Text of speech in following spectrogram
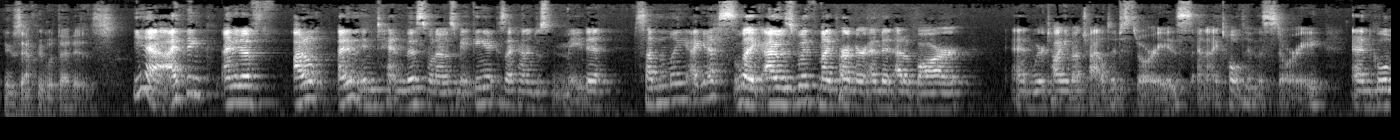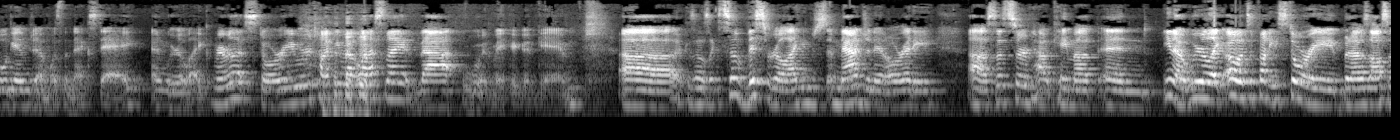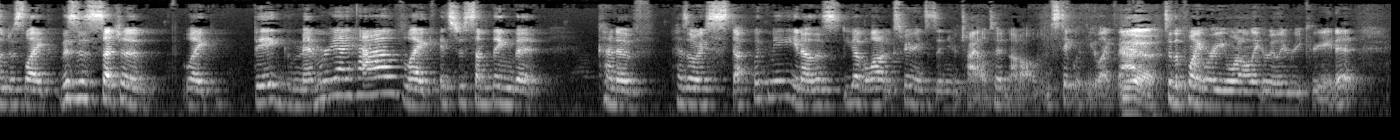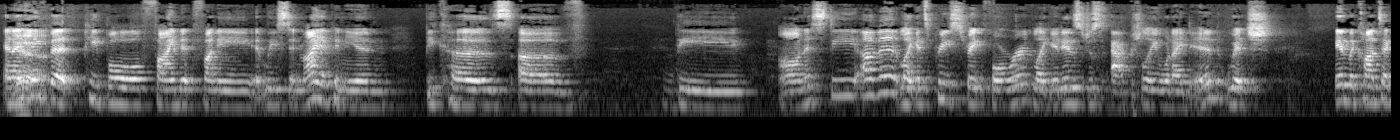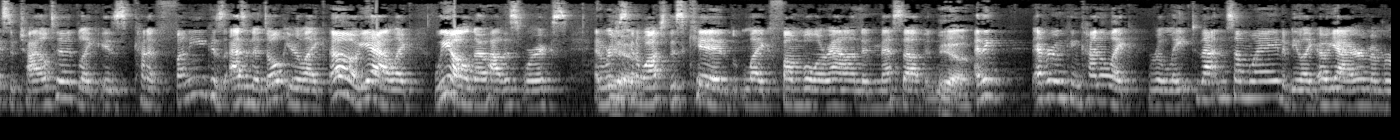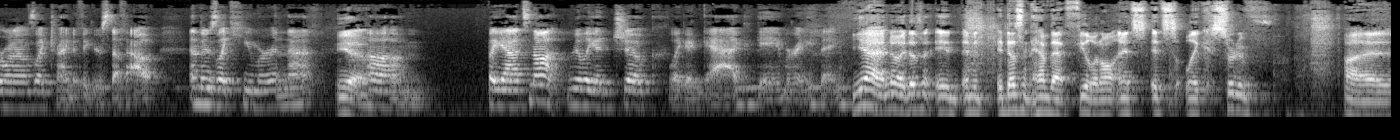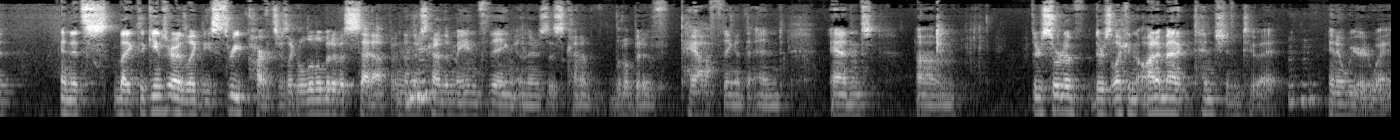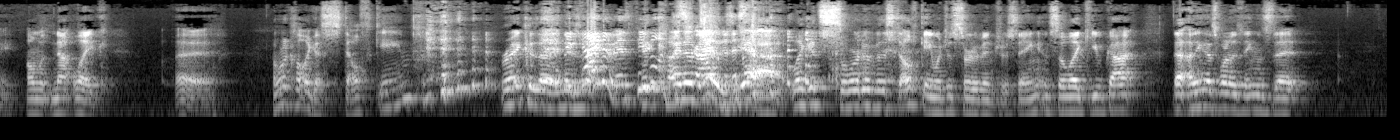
exactly what that is. Yeah, I think. I mean, I've. I don't. I didn't intend this when I was making it because I kind of just made it suddenly. I guess. Like I was with my partner Emmett at a bar, and we were talking about childhood stories, and I told him this story. And Global Game Jam was the next day, and we were like, "Remember that story we were talking about last night? That would make a good game." Because I was like, "It's so visceral. I can just imagine it already." Uh, so that's sort of how it came up, and you know, we were like, "Oh, it's a funny story," but I was also just like, "This is such a like big memory I have. Like it's just something that kind of has always stuck with me. You know, you have a lot of experiences in your childhood, not all of them stick with you like that Yeah. to the point where you want to like really recreate it. And I think that people find it funny, at least in my opinion, because of the honesty of it. Like it's pretty straightforward. Like it is just actually what I did, which in the context of childhood like is kind of funny because as an adult you're like, "Oh yeah, like we all know how this works." And we're just going to watch this kid like fumble around and mess up and Yeah. I think everyone can kind of like relate to that in some way to be like, "Oh yeah, I remember when I was like trying to figure stuff out." And there's like humor in that. Yeah. Um, but yeah, it's not really a joke, like a gag game or anything. Yeah, no, it doesn't, it, and it, it doesn't have that feel at all. And it's it's like sort of, uh, and it's like the game sort of has like these three parts. There's like a little bit of a setup, and then there's kind of the main thing, and there's this kind of little bit of payoff thing at the end, and um, there's sort of there's like an automatic tension to it in a weird way, almost not like. Uh, I want to call it like a stealth game, right? Because It kind of is. People it kind of is, yeah. like it's sort of a stealth game, which is sort of interesting. And so, like, you've got that. I think that's one of the things that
